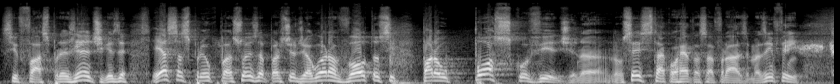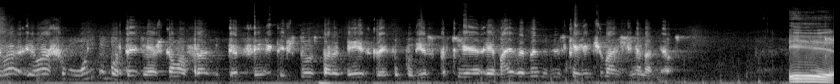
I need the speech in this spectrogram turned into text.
se faz presente. Quer dizer, essas preocupações a partir de agora voltam-se para o pós-Covid. Né? Não sei se está correta essa frase, mas enfim. Eu, eu acho muito importante, eu acho que é uma frase perfeita, te dou os parabéns, Cleiton, por isso, porque é, é mais ou menos isso que a gente imagina mesmo. E.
